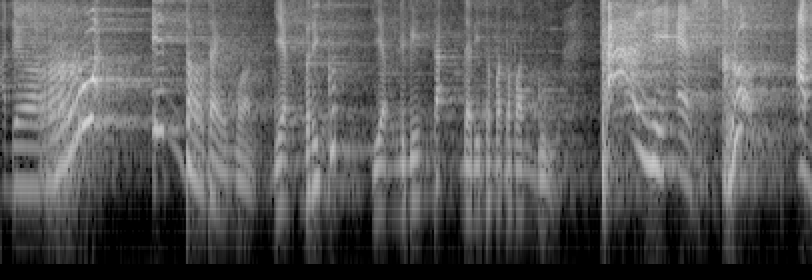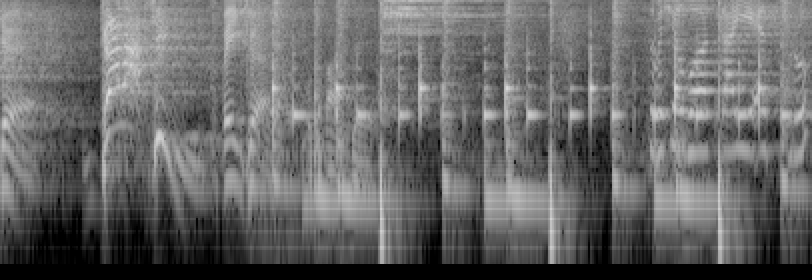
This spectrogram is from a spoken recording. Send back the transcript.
Ada ruang entertainment yang berikut yang diminta dari teman-temanku. KYS Group ada Galaxy Special. Spesial buat KYS Group.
